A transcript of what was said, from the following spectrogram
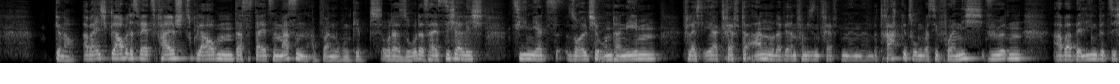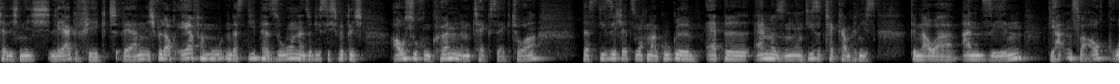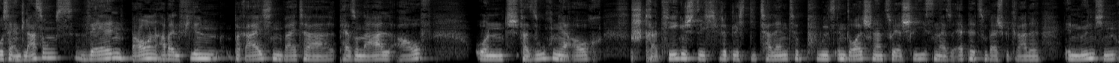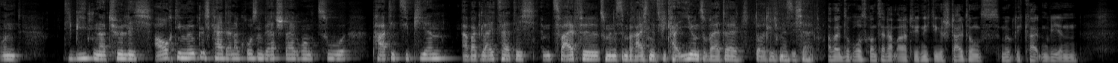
Genau. Aber ich glaube, das wäre jetzt falsch zu glauben, dass es da jetzt eine Massenabwanderung gibt oder so. Das heißt, sicherlich ziehen jetzt solche Unternehmen vielleicht eher Kräfte an oder werden von diesen Kräften in, in Betracht gezogen, was sie vorher nicht würden. Aber Berlin wird sicherlich nicht leergefegt werden. Ich würde auch eher vermuten, dass die Personen, also die es sich wirklich aussuchen können im Tech-Sektor, dass die sich jetzt nochmal Google, Apple, Amazon und diese Tech-Companies genauer ansehen. Die hatten zwar auch große Entlassungswellen, bauen aber in vielen Bereichen weiter Personal auf und versuchen ja auch strategisch sich wirklich die Talentepools in Deutschland zu erschließen. Also Apple zum Beispiel gerade in München und die bieten natürlich auch die Möglichkeit einer großen Wertsteigerung zu partizipieren, aber gleichzeitig im Zweifel, zumindest in Bereichen jetzt wie KI und so weiter, halt deutlich mehr Sicherheit. Aber in so Großkonzernen hat man natürlich nicht die Gestaltungsmöglichkeiten wie in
